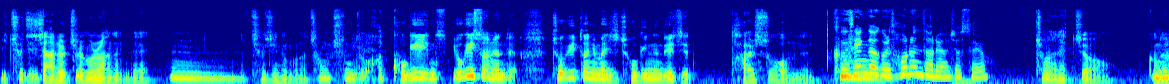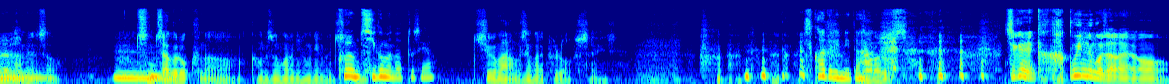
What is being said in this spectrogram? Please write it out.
잊혀지지 않을 줄 몰랐는데 음. 잊혀지는구나. 청춘도 아, 거기 여기 있었는데 저기 있더니만 이제 저기 있는데 이제 다알 수가 없는. 그 어. 생각을 서른 살에 하셨어요? 저는 했죠. 그 노래를 음. 하면서 음. 진짜 그렇구나. 강승원 형님은 그럼 참- 지금은 어떠세요? 지금은 아무 생각이 별로 없어요 이제 축하드립니다. 멀어졌어. 지금 가- 갖고 있는 거잖아요.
